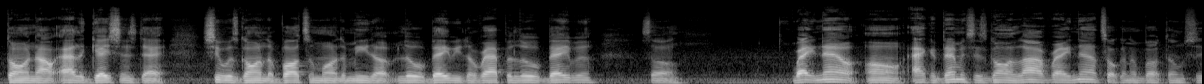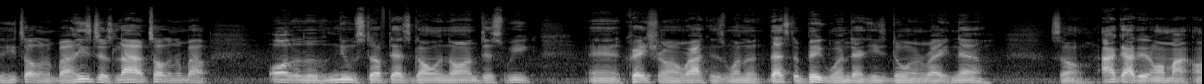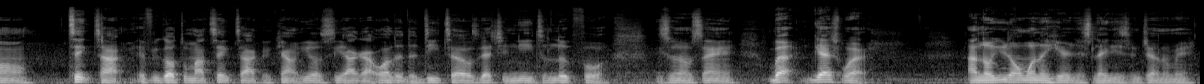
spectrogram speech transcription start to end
throwing out allegations that she was going to Baltimore to meet up Little Baby, the rapper Little Baby. So right now, um, Akademiks is going live right now talking about them shit. He talking about he's just live talking about all of the new stuff that's going on this week. And Chrisean Rock is one of that's the big one that he's doing right now. So I got it on my um TikTok. If you go through my TikTok account, you'll see I got all of the details that you need to look for. You see what I'm saying? But guess what? I know you don't want to hear this, ladies and gentlemen.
